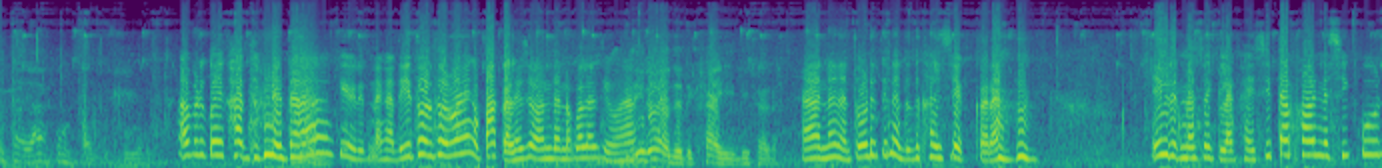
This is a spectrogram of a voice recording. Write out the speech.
એ થાય આ કોણ થાય શીખવું વળી આપણે કોઈ ખાધું ને કેવી રીતના ખાધું? એ થોડું થોડું મને પાકલ હે જો અંદરનો કલર કેવો હા. ઈ દેતી ખાઈ બિસાડા હા ના ના તોડી હતી ને તો ખાલી શેક કરા. એવી રીતના શેકલા ખાય. સીતાફળ ને શીકુન.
